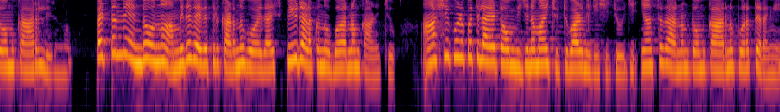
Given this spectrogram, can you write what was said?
ടോം കാറിലിരുന്നു. പെട്ടെന്ന് എന്തോ ഒന്ന് അമിത വേഗത്തിൽ കടന്നുപോയതായി സ്പീഡ് അളക്കുന്ന ഉപകരണം കാണിച്ചു. ആശയക്കുഴപ്പത്തിലായ ടോം വിജനമായി ചുറ്റുപാട് നിരീക്ഷിച്ചു. ജിജ്ഞാസ കാരണം ടോം കാറിന് പുറത്തിറങ്ങി.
